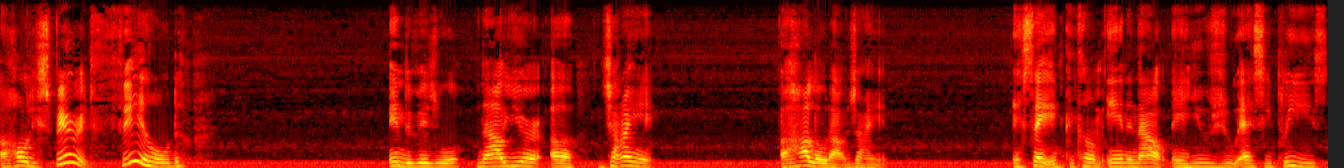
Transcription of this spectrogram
a Holy Spirit filled individual, now you're a giant, a hollowed out giant and Satan can come in and out and use you as he please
